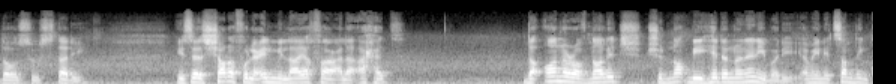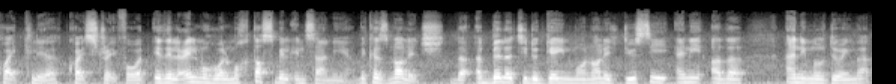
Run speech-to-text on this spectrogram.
those who study. He says, Sharaful ilmi la yakhfa ala ahad The honor of knowledge should not be hidden on anybody. I mean, it's something quite clear, quite straightforward. إذ العلم هو المختص بالإنسانية. Because knowledge, the ability to gain more knowledge, do you see any other animal doing that?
